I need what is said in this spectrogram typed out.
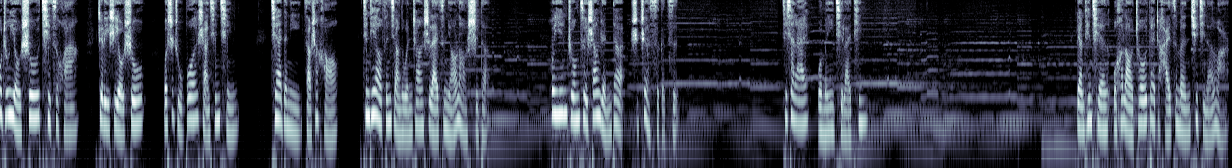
腹中有书气自华，这里是有书，我是主播赏心情。亲爱的你，早上好。今天要分享的文章是来自鸟老师的。婚姻中最伤人的是这四个字。接下来我们一起来听。两天前，我和老周带着孩子们去济南玩，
